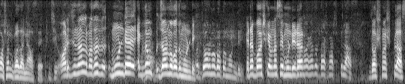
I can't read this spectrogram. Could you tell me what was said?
পশম গজানো আছে। জি অরিজিনাল অর্থাৎ মুন্ডে একদম জন্মগত মুন্ডি। জন্মগত মুন্ডি। এটা বয়স কেমন আছে মুন্ডিটার? বয়স আছে দশ মাস প্লাস দশ মাস প্লাস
